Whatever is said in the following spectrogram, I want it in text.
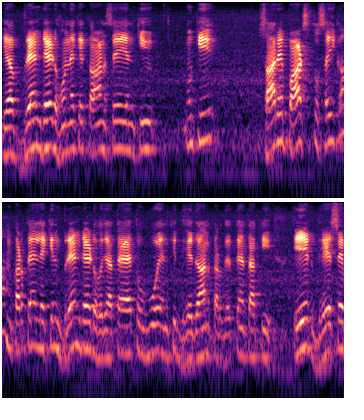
या ब्रेन डेड होने के कारण से इनकी, उनकी सारे पार्ट्स तो सही काम करते हैं, लेकिन ब्रेन डेड हो जाता है तो वो इनकी देहदान कर देते हैं ताकि एक देह से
